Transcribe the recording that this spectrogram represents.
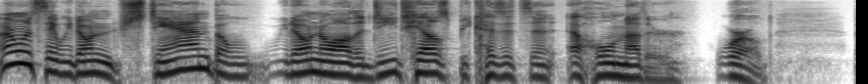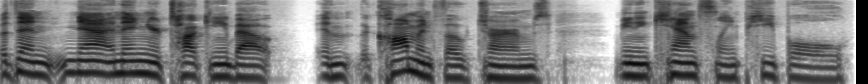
I don't want to say we don't understand, but we don't know all the details because it's a, a whole nother world. But then now, and then you're talking about in the common folk terms, meaning canceling people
